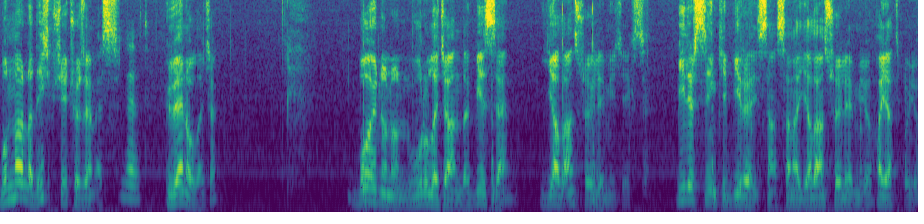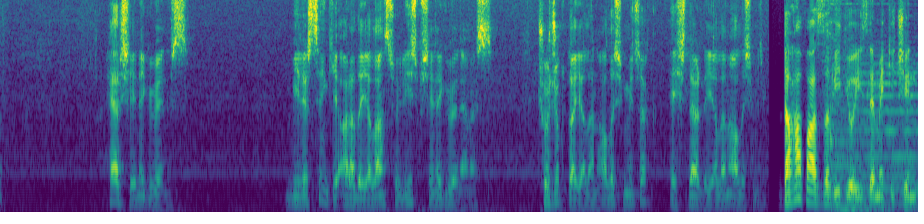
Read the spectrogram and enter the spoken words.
Bunlarla da hiçbir şey çözemezsin. Evet. Güven olacak. Boynunun vurulacağını da bilsen yalan söylemeyeceksin. Bilirsin ki bir insan sana yalan söylemiyor hayat boyu. Her şeyine güvenirsin. Bilirsin ki arada yalan söylüyor hiçbir şeyine güvenemezsin. Çocuk da yalana alışmayacak, eşler de yalana alışmayacak. Daha fazla video izlemek için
